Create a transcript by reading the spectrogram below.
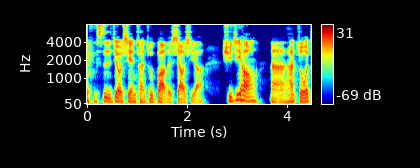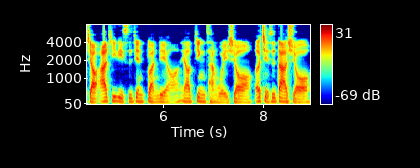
F 四就先传出不好的消息啊，许基宏啊，他左脚阿基里斯腱断裂哦，要进场维修哦，而且是大修，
